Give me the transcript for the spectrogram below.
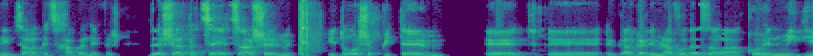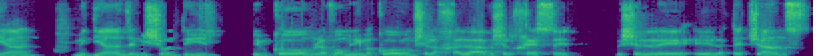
נמצא רק אצלך בנפש? זה שאתה צאצא של יתרו שפיתם את אה, הגלים לעבודה זרה, כהן מדיין, מדיין זה משון דין, במקום לבוא ממקום של הכלה ושל חסד ושל אה, אה, לתת צ'אנס,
